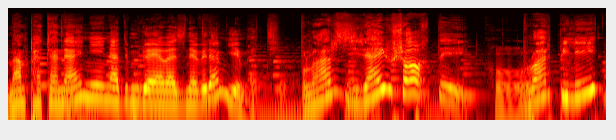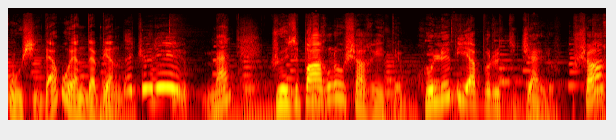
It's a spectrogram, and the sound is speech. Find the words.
Mən pətənəyi neynədim ürək əvəzinə verəm yemədi. Bunlar zirək uşaqdır. Bunlar bilik quşu da o yanda bir yanda görüb. Mən gözü bağlı uşaq idim. Hulub ya brutu gəlib. Uşaq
